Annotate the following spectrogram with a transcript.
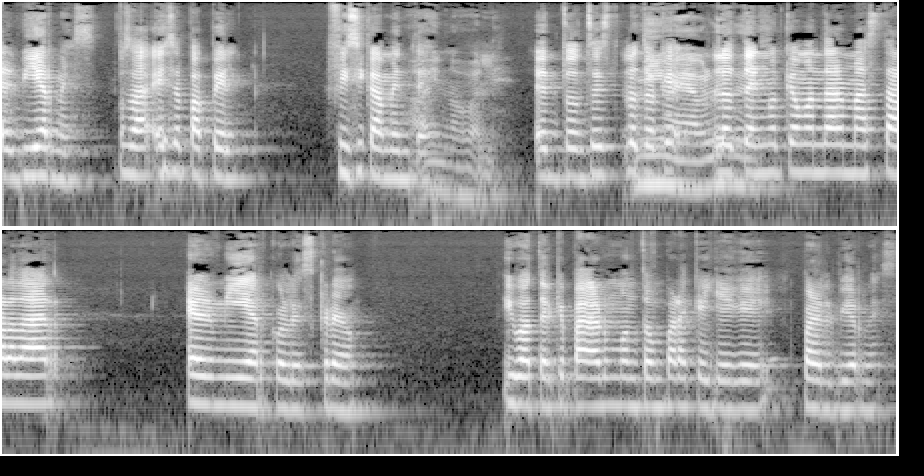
el viernes, o sea, ese papel físicamente. Ay, no vale. Entonces lo, tengo que, lo tengo que mandar más tardar el miércoles, creo. Y voy a tener que pagar un montón para que llegue para el viernes.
